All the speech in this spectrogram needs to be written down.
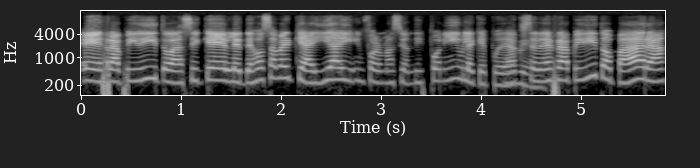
eh, rapidito, así que les dejo saber que ahí hay información disponible que puede acceder rapidito para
